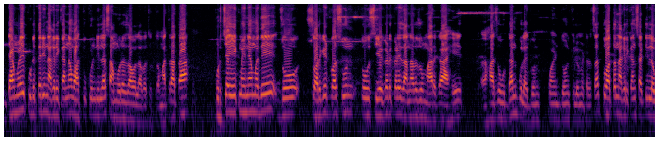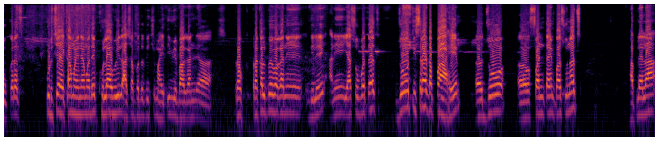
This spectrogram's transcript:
त्यामुळे कुठेतरी नागरिकांना वाहतूक कोंडीला सामोरं जावं लागत होतं. मात्र आता पुढच्या एक महिन्यामध्ये जो स्वारगेटपासून तो सिंहगडकडे जाणारा जो मार्ग आहे हा जो उड्डाण पूल आहे दोन पॉईंट दोन किलोमीटरचा तो आता नागरिकांसाठी लवकरच पुढच्या एका महिन्यामध्ये खुला होईल अशा पद्धतीची माहिती विभागाने प्र- प्रकल्प विभागाने दिले आणि यासोबतच जो तिसरा टप्पा आहे जो फन टाइम पासूनच आपल्याला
